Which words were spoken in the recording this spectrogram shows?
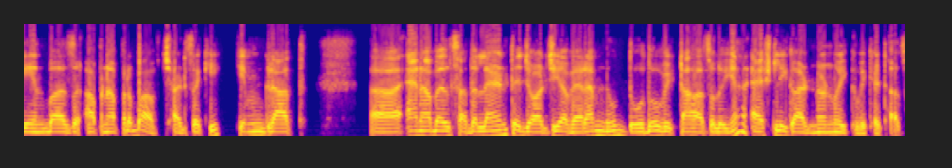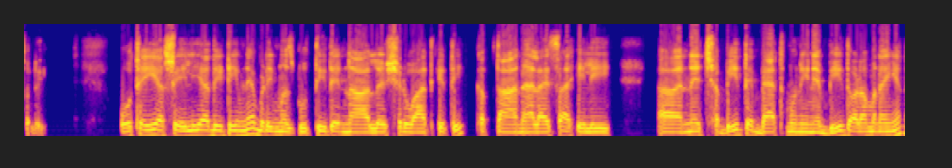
ਗੇਂਦਬਾਜ਼ ਆਪਣਾ ਪ੍ਰਭਾਵ ਛੱਡ ਸਕੀ। ਕਿਮ ਗ੍ਰਾਥ ਐਨਾਬੈਲ ਸਦਰਲੈਂਡ ਤੇ ਜਾਰਜੀਆ ਵੈਰਮ ਨੂੰ ਦੋ ਦੋ ਵਿਕਟਾਂ ਹਾਸਲ ਹੋਈਆਂ। ਐਸ਼ਲੀ ਗਾਰਡਨਰ ਨੂੰ ਇੱਕ ਵਿਕਟ ਹਾਸਲ ਹੋਈ। ਉਥੇ ਹੀ ਆਸਟ੍ਰੇਲੀਆ ਦੀ ਟੀਮ ਨੇ ਬੜੀ ਮਜ਼ਬੂਤੀ ਦੇ ਨਾਲ ਸ਼ੁਰੂਆਤ ਕੀਤੀ। ਕਪਤਾਨ ਐਲਾਈਸਾ ਹਿਲੀ ਨੇ 26 ਤੇ ਬੈਥਮੂਨੀ ਨੇ 20 ਦੌੜਾਂ ਬਣਾਈਆਂ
